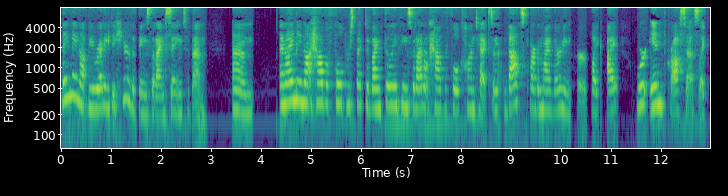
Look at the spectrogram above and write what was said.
they may not be ready to hear the things that I'm saying to them. Um, and I may not have a full perspective. I'm feeling things, but I don't have the full context. And that's part of my learning curve. Like I, we're in process. Like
